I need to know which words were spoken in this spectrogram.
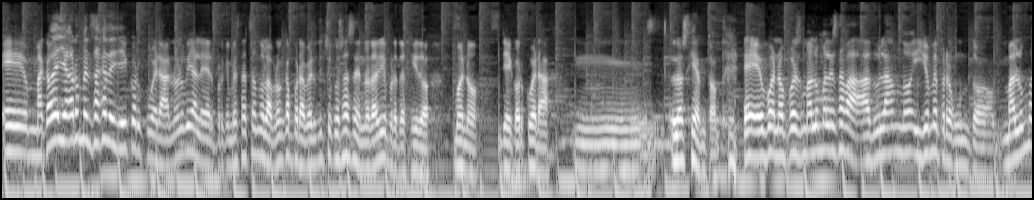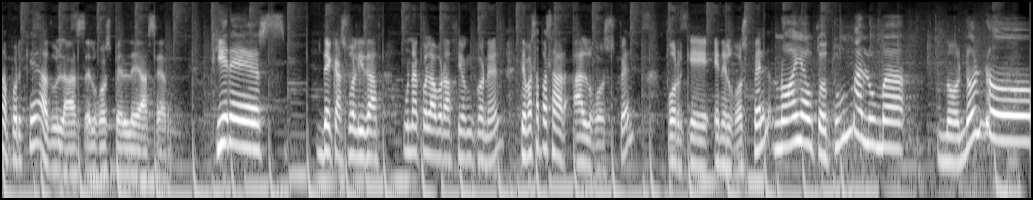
Eh, me acaba de llegar un mensaje de J. Corcuera, no lo voy a leer porque me está echando la bronca por haber dicho cosas en horario protegido. Bueno, J. Corcuera, mm, lo siento. Eh, bueno, pues Maluma le estaba adulando y yo me pregunto, Maluma, ¿por qué adulas el gospel de Aser? ¿Quieres de casualidad una colaboración con él? ¿Te vas a pasar al gospel? Porque en el gospel no hay autotune, Maluma. No, no, no.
